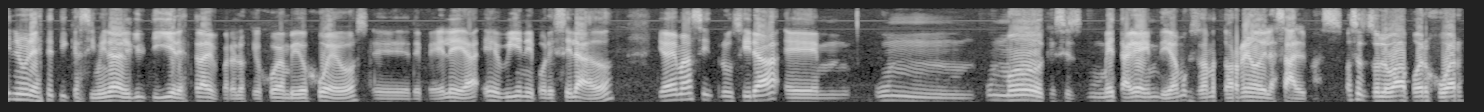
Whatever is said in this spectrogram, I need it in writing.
Tienen una estética similar al Guilty Gear Strive para los que juegan videojuegos eh, de pelea, eh, viene por ese lado. Y además se introducirá eh, un, modo que es un metagame, digamos, que se llama Torneo de las Almas. O sea, solo va a poder jugar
